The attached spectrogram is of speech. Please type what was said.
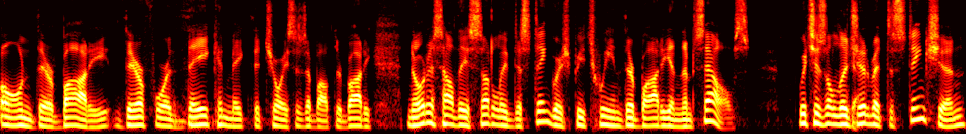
own their body, therefore they can make the choices about their body. Notice how they subtly distinguish between their body and themselves which is a legitimate yeah. distinction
